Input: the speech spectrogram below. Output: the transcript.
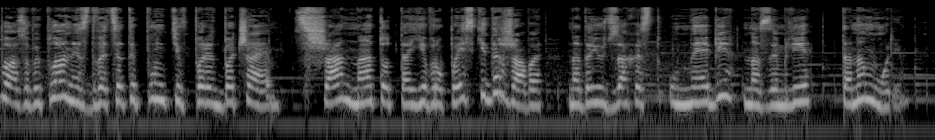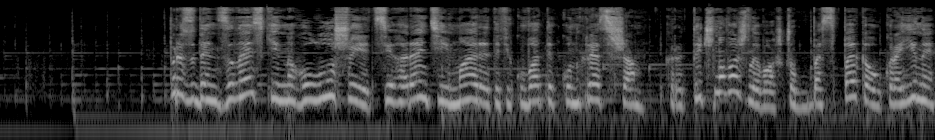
Базовий план із 20 пунктів передбачає США, НАТО та європейські держави надають захист у небі, на землі та на морі. Президент Зеленський наголошує, ці гарантії має ратифікувати Конгрес США. Критично важливо, щоб безпека України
